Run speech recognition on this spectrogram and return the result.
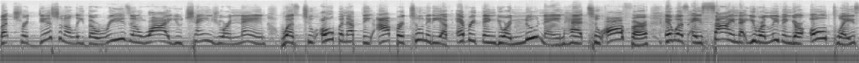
but traditionally, the reason why you change your name was to open up the opportunity of everything your new name had to offer. It was a sign that you were leaving your old place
